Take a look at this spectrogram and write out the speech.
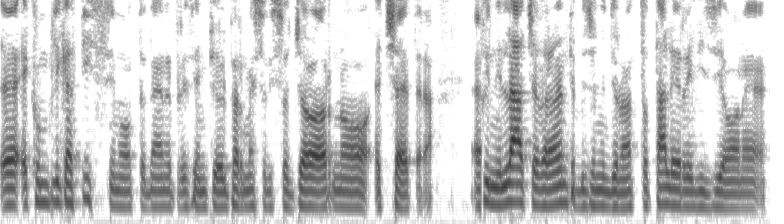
eh, è complicatissimo ottenere per esempio il permesso di soggiorno, eccetera. Eh, quindi là c'è veramente bisogno di una totale revisione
